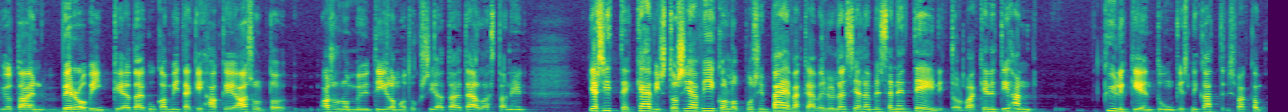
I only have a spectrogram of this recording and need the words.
jotain verovinkkejä tai kuka mitäkin hakee asunto, asunnon myynti-ilmoituksia tai tällaista, niin ja sitten kävisi tosiaan viikonloppuisin päiväkävelyllä siellä, missä ne teinit on, vaikka nyt ihan kylkien tunkisi, niin katselisi vaikka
